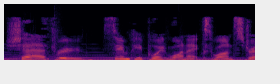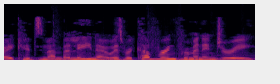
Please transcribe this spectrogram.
Sharethrough. Soompi.1x1 Stray Kids member Lee Know is recovering from an injury.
